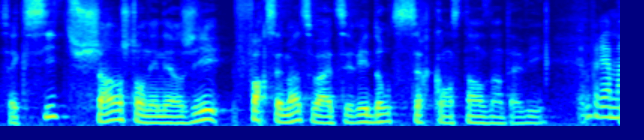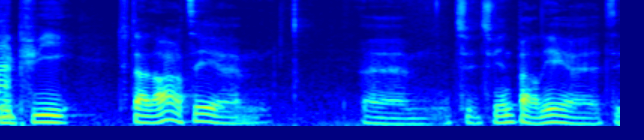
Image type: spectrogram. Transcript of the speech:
C'est que si tu changes ton énergie, forcément, tu vas attirer d'autres circonstances dans ta vie. vraiment. Et puis, tout à l'heure, tu sais, euh, euh, tu, tu viens de parler, euh, tu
